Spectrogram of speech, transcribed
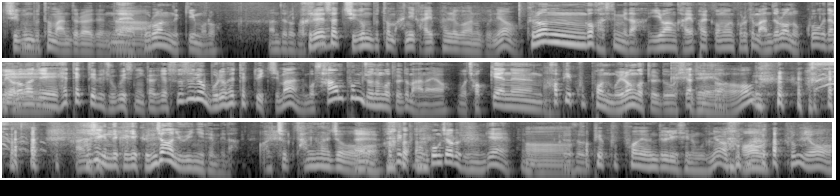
지금부터 만들어야 된다. 네, 그런 느낌으로. 만들어 놓으시면 그래서 지금부터 많이 가입하려고 하는군요. 그런 것 같습니다. 이왕 가입할 거면 그렇게 만들어 놓고 그다음에 예. 여러 가지 혜택들을 주고 있으니까 그게 수수료 무료 혜택도 있지만 뭐 사은품 주는 것들도 많아요. 뭐 적게는 커피 쿠폰 뭐 이런 것들도 시작해서? 사실 근데 그게 굉장한 유인이 됩니다. 아, 저 당연하죠. 네, 커피 쿠폰 공짜로 주는 게 어, 그래서 커피 쿠폰에 흔들리시는군요. 어, 그럼요.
